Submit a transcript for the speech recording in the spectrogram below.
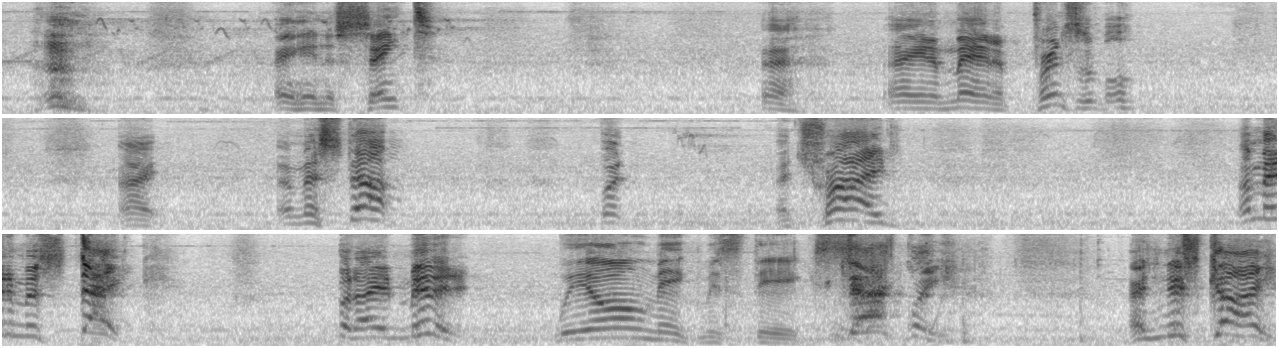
I ain't a saint. Uh, I ain't a man of principle. I, I messed up. But I tried. I made a mistake. But I admitted it. We all make mistakes. Exactly! And this guy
